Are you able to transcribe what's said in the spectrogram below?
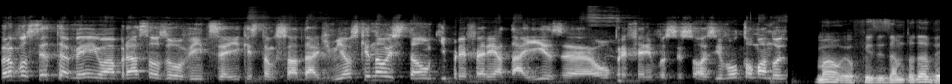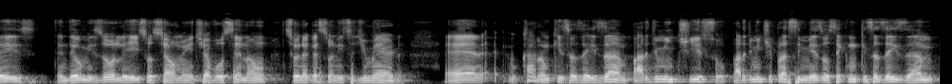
Para você também, um abraço aos ouvintes aí que estão com saudade de mim. Aos que não estão, que preferem a Thaisa ou preferem você sozinho, vão tomar no. Mão, eu fiz exame toda vez, entendeu? Me isolei socialmente, já você não, seu negacionista de merda. É, o cara não quis fazer exame? Para de mentir isso, para de mentir para si mesmo, você que não quis fazer exame.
